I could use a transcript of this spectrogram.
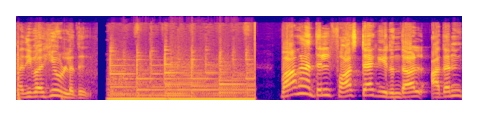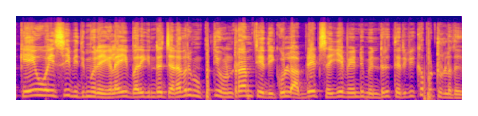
பதிவாகியுள்ளது. வாகனத்தில் ஃபாஸ்டேக் இருந்தால் அதன் கேஒய்சி விதிமுறைகளை வருகின்ற ஜனவரி முப்பத்தி ஒன்றாம் தேதிக்குள் அப்டேட் செய்ய வேண்டும் என்று தெரிவிக்கப்பட்டுள்ளது.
